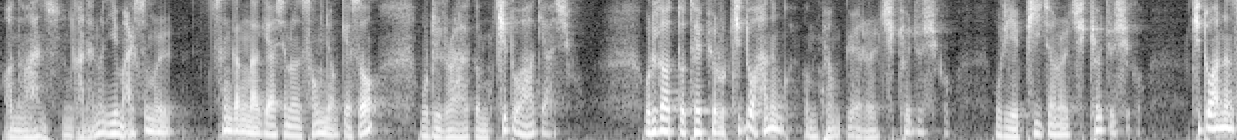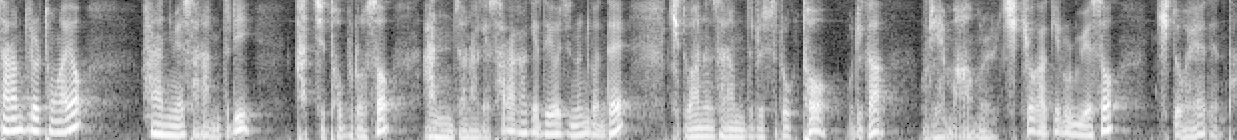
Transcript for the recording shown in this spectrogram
어느 한순간에는 이 말씀을 생각나게 하시는 성령께서 우리를 하여금 기도하게 하시고 우리가 또 대표로 기도하는 거예요. 은평교회를 지켜주시고 우리의 비전을 지켜주시고 기도하는 사람들을 통하여 하나님의 사람들이 같이 더불어서 안전하게 살아가게 되어지는 건데 기도하는 사람들일수록 더 우리가 우리의 마음을 지켜가기를 위해서 기도해야 된다.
